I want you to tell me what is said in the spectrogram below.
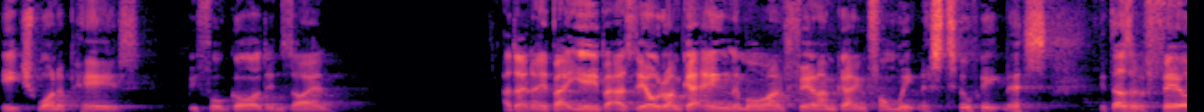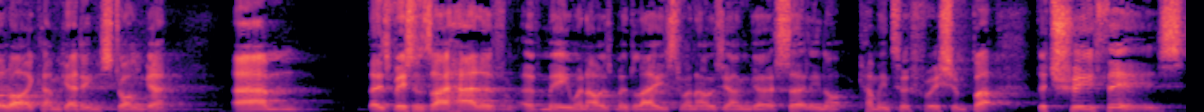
Each one appears before God in Zion. I don't know about you, but as the older I'm getting, the more I feel I'm going from weakness to weakness. It doesn't feel like I'm getting stronger. Um, those visions I had of, of me when I was middle aged, when I was younger, certainly not coming to fruition. But the truth is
